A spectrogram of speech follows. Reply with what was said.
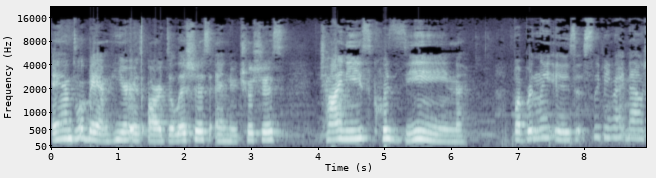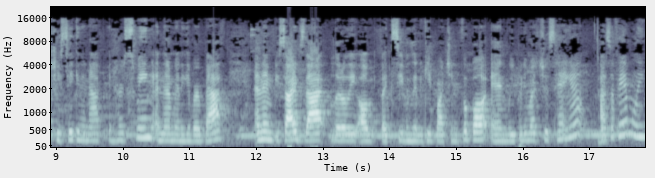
And well, bam! Here is our delicious and nutritious Chinese cuisine. But Brinley is sleeping right now. She's taking a nap in her swing, and then I'm gonna give her a bath. And then besides that, literally all like Steven's gonna keep watching football, and we pretty much just hang out as a family.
